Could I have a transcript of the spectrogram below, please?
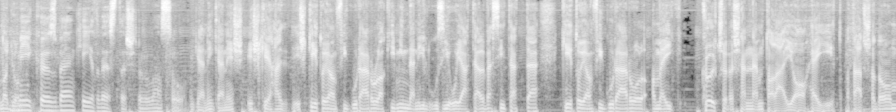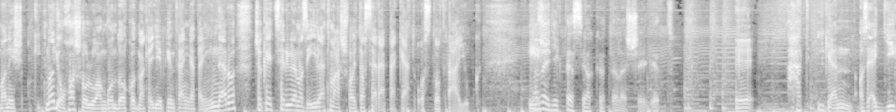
nagyon, Miközben két vesztesről van szó. igen, igen, és, és, két, és két olyan figuráról, aki minden illúzióját elveszítette, két olyan figuráról, amelyik kölcsönösen nem találja a helyét a társadalomban, és akik nagyon hasonlóan gondolkodnak egyébként rengeteg mindenről, csak egyszerűen az élet másfajta szerepeket osztott rájuk. És az egyik teszi a kötelességét. Hát igen, az egyik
